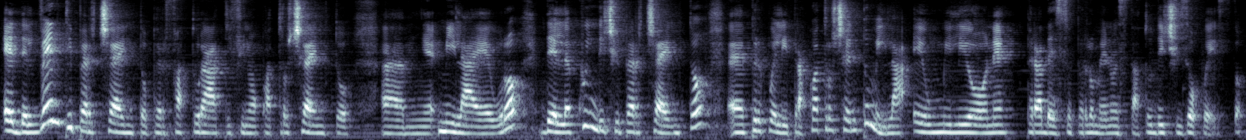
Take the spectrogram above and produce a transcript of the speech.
e del 20% per fatturati fino a 400 ehm, mila euro, del 15% eh, per quelli tra 400 mila e un milione. Per adesso perlomeno è stato deciso questo.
